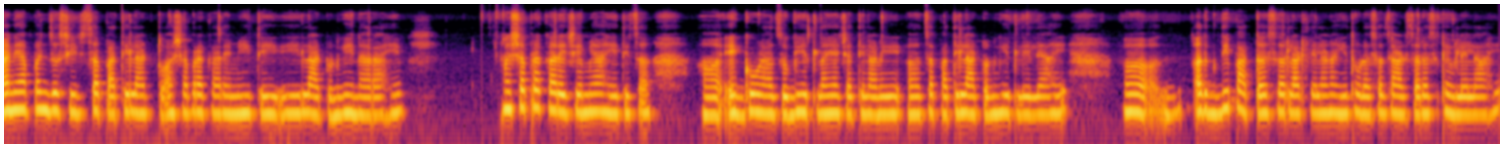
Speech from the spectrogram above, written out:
आणि आपण जशी चपाती लाटतो अशा प्रकारे मी ते ही लाटून घेणार आहे. अशा प्रकारे जे मी आहे तिचा एक गोळा जो घेतला याच्यातील आणि चपाती लाटून घेतलेली आहे. अगदी पातळसर लाटलेला नाही थोडासा जाडसरच ठेवलेला आहे.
